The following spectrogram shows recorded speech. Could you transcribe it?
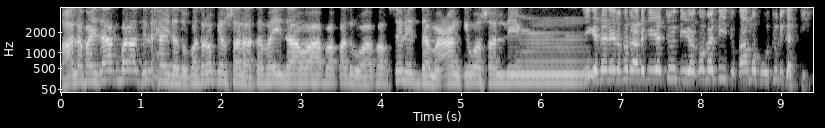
قال فإذا أقبلت الحيدة فاترك الصلاة فإذا وهب قدرها فاغسل الدم عنك وسلم Dhiiga sana irra dhigi jechuun dhiiga qofa dhiitu qaama guutuu dhiqatti.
